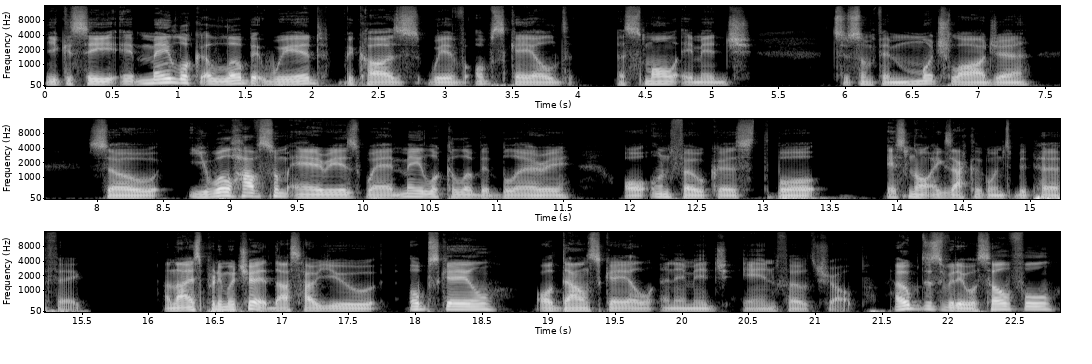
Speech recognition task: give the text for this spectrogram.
you can see it may look a little bit weird because we've upscaled a small image to something much larger. So you will have some areas where it may look a little bit blurry or unfocused, but it's not exactly going to be perfect. And that is pretty much it. That's how you upscale or downscale an image in Photoshop. I hope this video was helpful.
